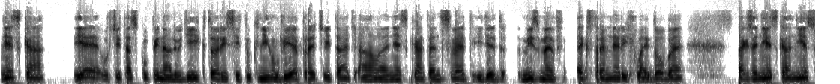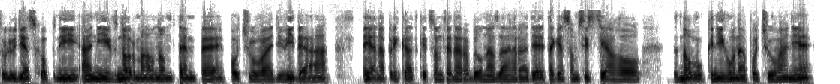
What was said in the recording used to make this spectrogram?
dneska je určitá skupina ľudí, ktorí si tú knihu vie prečítať, ale dneska ten svet ide, my sme v extrémne rýchlej dobe, takže dneska nie sú ľudia schopní ani v normálnom tempe počúvať videá. Ja napríklad, keď som teda robil na záhrade, tak ja som si stiahol novú knihu na počúvanie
